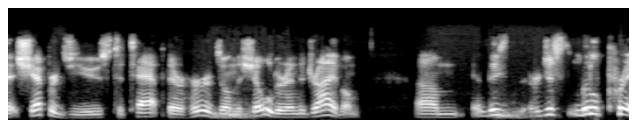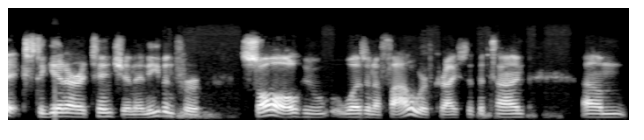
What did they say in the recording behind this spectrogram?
that shepherds use to tap their herds on the shoulder and to drive them. Um, and these are just little pricks to get our attention. And even for Saul, who wasn't a follower of Christ at the time, um,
